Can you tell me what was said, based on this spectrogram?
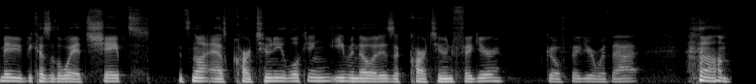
maybe because of the way it's shaped. It's not as cartoony looking, even though it is a cartoon figure. Go figure with that. um,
